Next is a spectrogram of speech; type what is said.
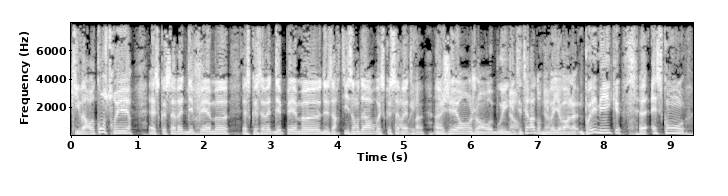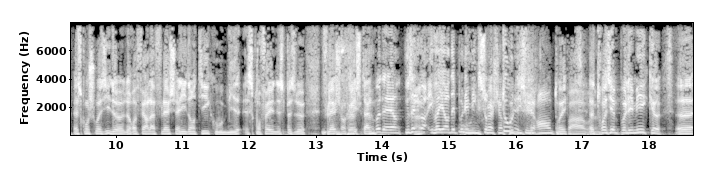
qui va reconstruire est-ce que ça va être des PME est-ce que ça va être des PME des artisans d'art ou est-ce que ça Ah va être un, un géant genre Bouygues Non. etc donc Non. il va y avoir une polémique Euh, est-ce qu'on est-ce qu'on choisit de, de refaire la flèche à l'identique ou est-ce qu'on fait une espèce de flèche Une en flèche cristal un- moderne? Vous allez voir il va y avoir des polémiques sur tous les sujets. Oui. pas, ouais. Troisième polémique, euh,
